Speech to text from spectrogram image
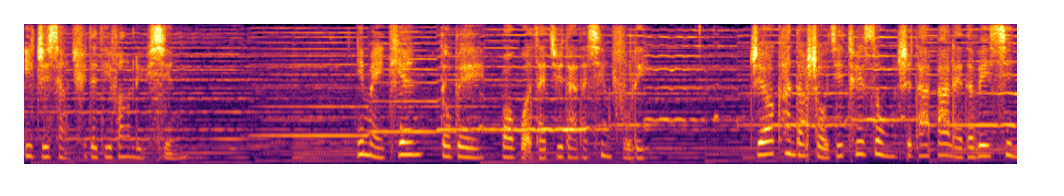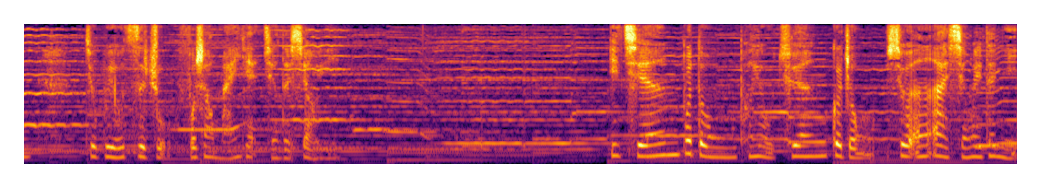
一直想去的地方旅行。你每天都被包裹在巨大的幸福里，只要看到手机推送是他发来的微信，就不由自主浮上满眼睛的笑意。以前不懂朋友圈各种秀恩爱行为的你，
